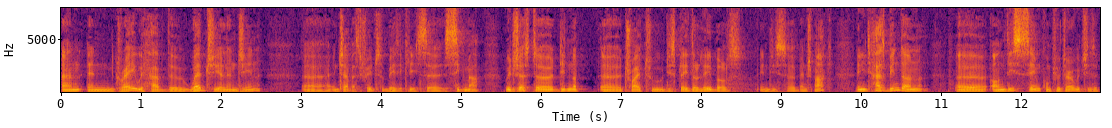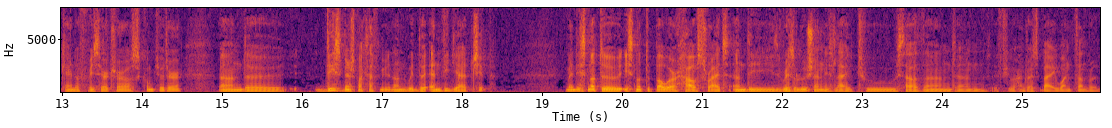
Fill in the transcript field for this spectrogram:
And in gray, we have the WebGL engine uh, in JavaScript. So basically, it's uh, Sigma. We just uh, did not uh, try to display the labels in this uh, benchmark. And it has been done uh, on this same computer, which is a kind of researcher's computer. And these benchmarks have been done with the NVIDIA chip. But it's not a, it's not a powerhouse, right? And the resolution is like 2,000 and a few hundreds by 1,000,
